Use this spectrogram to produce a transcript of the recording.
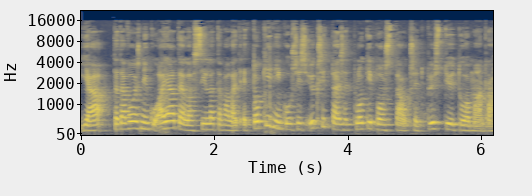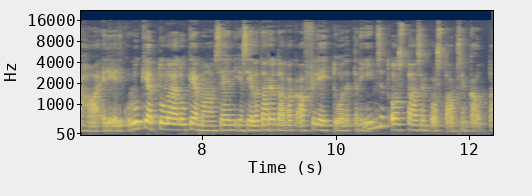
Ja tätä voisi niin kuin ajatella sillä tavalla, että, että toki niin kuin siis yksittäiset blogipostaukset pystyy tuomaan rahaa. Eli, eli kun lukijat tulee lukemaan sen ja siellä tarjotaan vaikka affiliate-tuotetta, niin ihmiset ostaa sen postauksen kautta.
